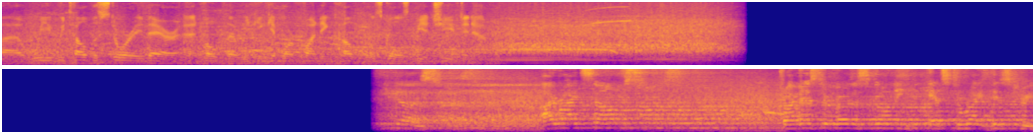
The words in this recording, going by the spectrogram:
uh, we, we tell the story there and hope that we can get more funding to help those goals be achieved in Africa. He does. I write songs. Prime Minister Berlusconi gets to write history.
